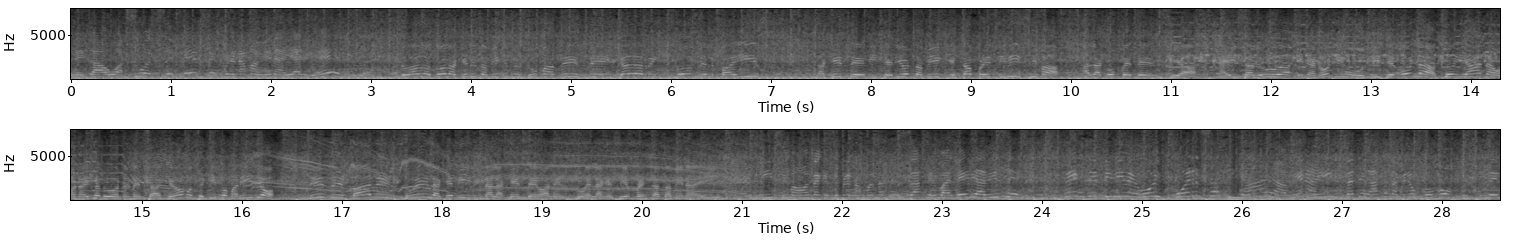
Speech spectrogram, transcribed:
Desde Caguazú, excelente programa. Bien ahí, Ariel. Saludando a toda la gente también que se suma desde cada rincón del país. La gente del interior también que está prendidísima a la competencia. Ahí saluda en Anonymous. Dice, hola, soy Ana. Bueno, ahí saludó en el mensaje. Vamos, equipo amarillo, desde Valenzuela. Qué linda la gente de Valenzuela que siempre está también ahí. Buenísima onda que siempre nos manda mensajes. Valeria dice, desde Tini voy fuerza Tiara. Bien ahí, está llegando también un poco de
